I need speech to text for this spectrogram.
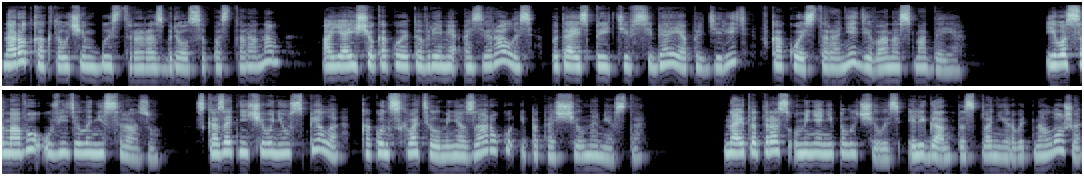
Народ как-то очень быстро разбрелся по сторонам, а я еще какое-то время озиралась, пытаясь прийти в себя и определить, в какой стороне дивана Смодея. Его самого увидела не сразу. Сказать ничего не успела, как он схватил меня за руку и потащил на место. На этот раз у меня не получилось элегантно спланировать на ложе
